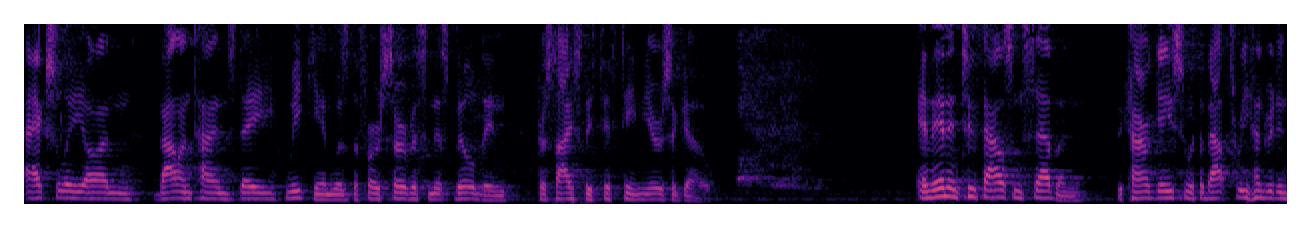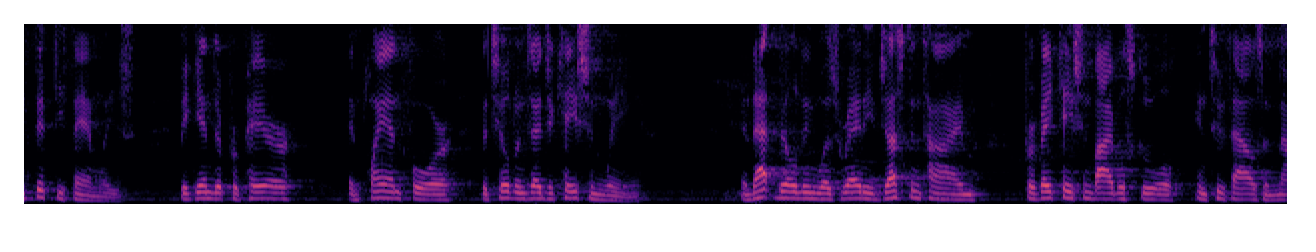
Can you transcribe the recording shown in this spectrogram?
Actually, on Valentine's Day weekend was the first service in this building precisely 15 years ago. And then in 2007, the congregation with about 350 families began to prepare and plan for the children's education wing. And that building was ready just in time for Vacation Bible School in 2009.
